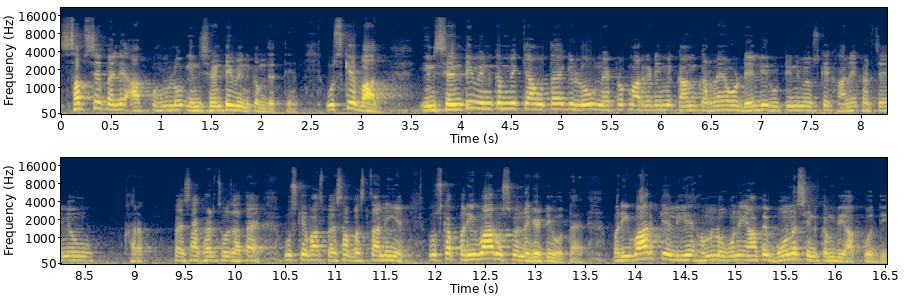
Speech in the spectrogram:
सबसे पहले आपको हम लोग इंसेंटिव इनकम देते हैं। उसके बाद इंसेंटिव इनकम में क्या होता है कि लोग नेटवर्क मार्केटिंग में काम कर रहे हैं और डेली रूटीन में उसके खाने खर्चे में वो खर, पैसा खर्च हो जाता है। उसके पास पैसा बचता नहीं है। उसका परिवार उसमें नेगेटिव होता है। परिवार के लिए हम लोगों ने यहाँ पे बोनस इनकम भी आपको दी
